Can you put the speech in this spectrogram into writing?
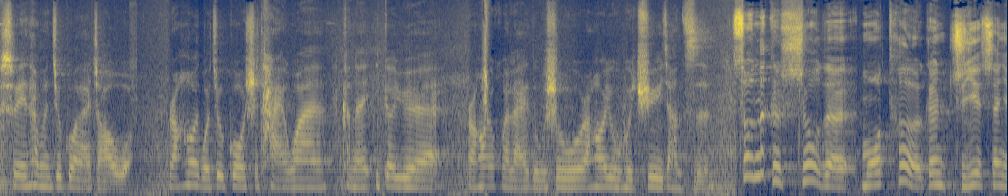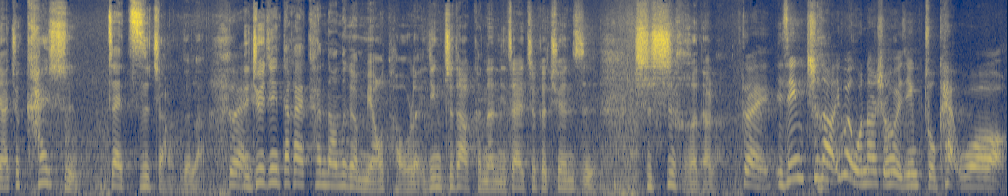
所以他们就过来找我。然后我就过去台湾，可能一个月，然后又回来读书，然后又回去这样子。所以那个时候的模特跟职业生涯就开始在滋长的了。对，你就已经大概看到那个苗头了，已经知道可能你在这个圈子是适合的了。对，已经知道，因为我那时候已经走开我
